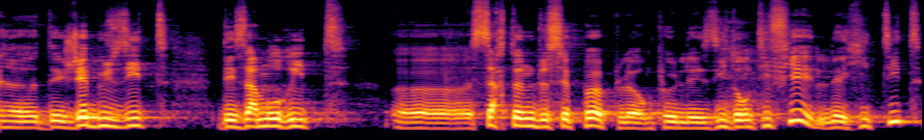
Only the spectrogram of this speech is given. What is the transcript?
euh, des Jébusites, des Amorites. Euh, certains de ces peuples, on peut les identifier. Les Hittites,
